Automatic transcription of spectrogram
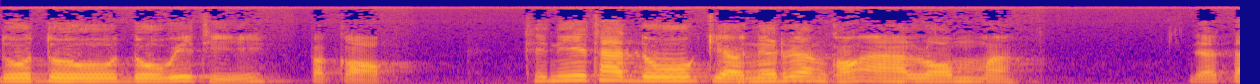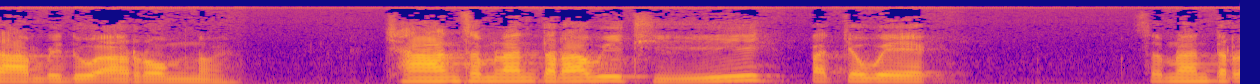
ดูดูดูวิถีประกอบ ทีนี้ถ้าดูเกี่ยวในเรื่องของอารมณ์อะเดี๋ยวตามไปดูอารมณ์หน่อยฌานสำรันตรวิถีปัจเจเวกสำรันตร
